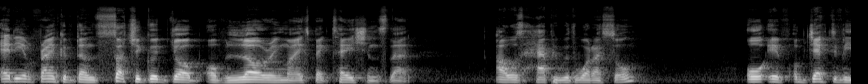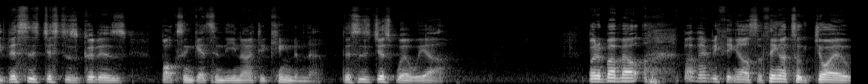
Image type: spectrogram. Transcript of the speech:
Eddie and Frank have done such a good job of lowering my expectations that I was happy with what I saw. Or if objectively this is just as good as boxing gets in the United Kingdom now. This is just where we are. But above el- above everything else, the thing I took joy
